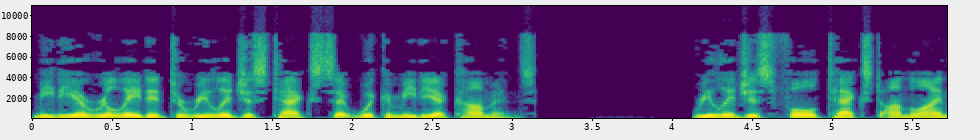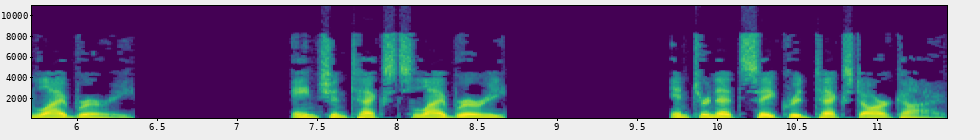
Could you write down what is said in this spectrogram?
Media related to religious texts at Wikimedia Commons Religious full-text online library Ancient Texts Library Internet Sacred Text Archive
